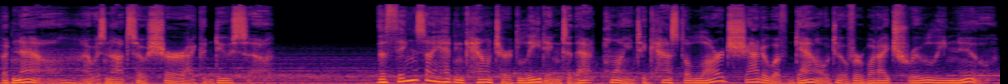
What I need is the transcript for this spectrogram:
but now I was not so sure I could do so. The things I had encountered leading to that point had cast a large shadow of doubt over what I truly knew.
